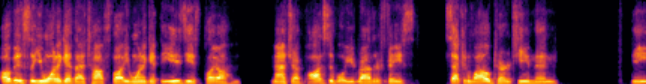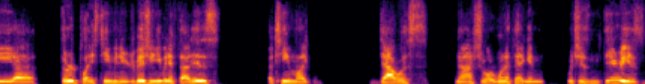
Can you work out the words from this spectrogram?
obviously you want to get that top spot. You want to get the easiest playoff matchup possible. You'd rather face second wildcard team than the uh, third place team in your division, even if that is a team like Dallas, Nashville, or Winnipeg, and which is in theory is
